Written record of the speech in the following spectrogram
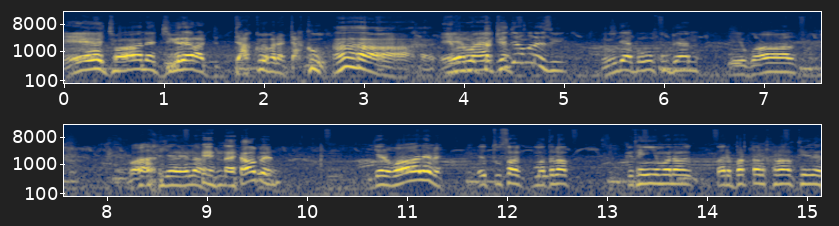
ए जवान है जिगरे वाला डाकू है वाला डाकू। हाँ ए, ये मैं टके क्या- जा। मरे सी इंडिया बहु कुबियन ए वाल वाल जो है ना। नया बेन यार वाल है। ना ये तुसा मतलब किथे ये मना तारे बर्तन खराब थे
